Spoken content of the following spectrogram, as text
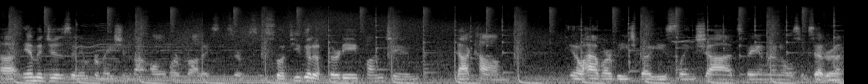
uh, images and information about all of our products and services. So if you go to 30Apontoon.com, it'll have our beach buggies, slingshots, van rentals, etc.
